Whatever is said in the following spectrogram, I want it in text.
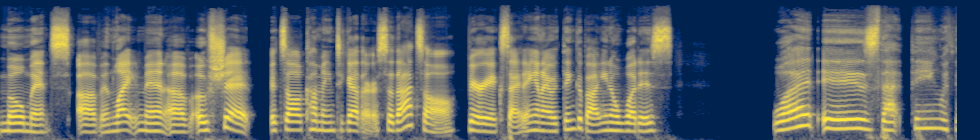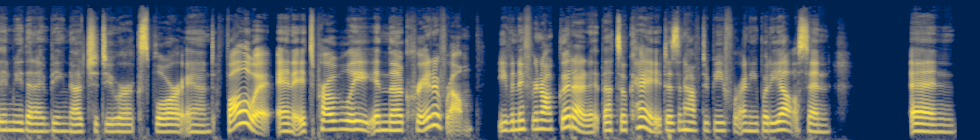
moments of enlightenment of oh shit it's all coming together. So that's all very exciting and i would think about you know what is what is that thing within me that i'm being nudged to do or explore and follow it? And it's probably in the creative realm. Even if you're not good at it that's okay. It doesn't have to be for anybody else. And and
